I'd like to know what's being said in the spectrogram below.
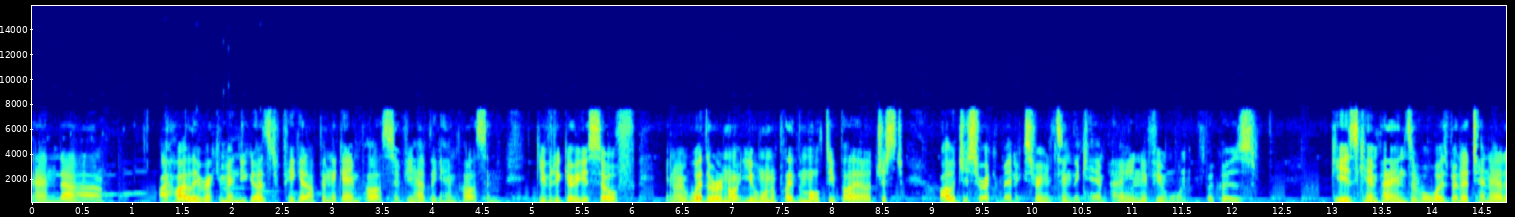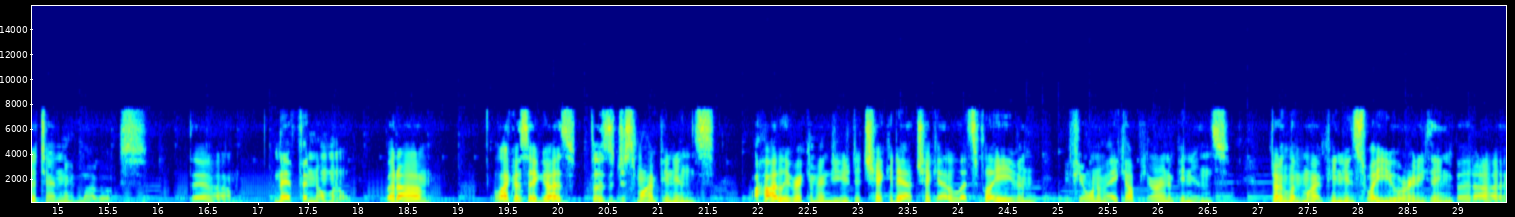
And uh, I highly recommend you guys to pick it up in the Game Pass if you have the Game Pass and give it a go yourself. You know, whether or not you want to play the multiplayer, just I would just recommend experiencing the campaign if you want because Gears campaigns have always been a 10 out of 10 in my books. They're um, they're phenomenal. But um, like I said, guys, those are just my opinions. I highly recommend you to check it out. Check out a Let's Play even if you want to make up your own opinions. Don't let my opinion sway you or anything, but uh,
